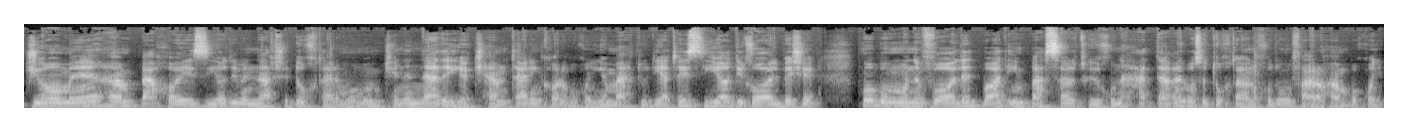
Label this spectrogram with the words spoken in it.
جامعه هم بهای زیادی به نقش دختر ما ممکنه نده یا کمتر این کارو بکنه یا محدودیت های زیادی قائل بشه. ما به عنوان والد باید این بستر رو توی خونه حداقل واسه دختران خودمون فراهم بکنیم.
